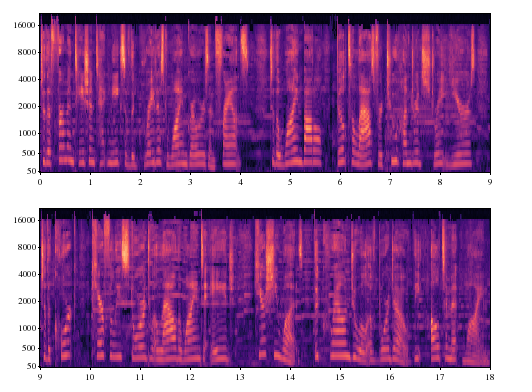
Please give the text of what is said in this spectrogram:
to the fermentation techniques of the greatest wine growers in France, to the wine bottle built to last for 200 straight years, to the cork carefully stored to allow the wine to age, here she was, the crown jewel of Bordeaux, the ultimate wine.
